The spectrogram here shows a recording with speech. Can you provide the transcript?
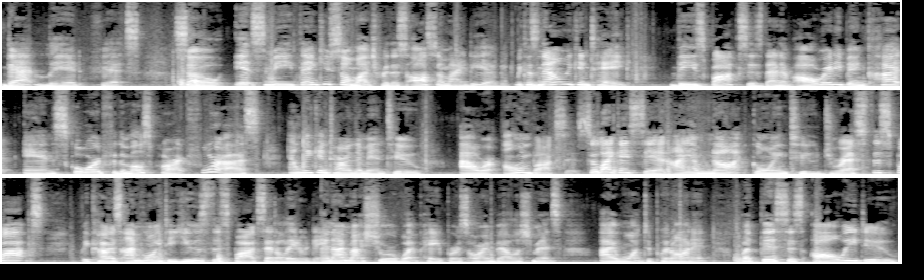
that lid fits. So it's me. Thank you so much for this awesome idea because now we can take these boxes that have already been cut and scored for the most part for us and we can turn them into our own boxes. So like I said, I am not going to dress this box because I'm going to use this box at a later date and I'm not sure what papers or embellishments I want to put on it. But this is all we do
